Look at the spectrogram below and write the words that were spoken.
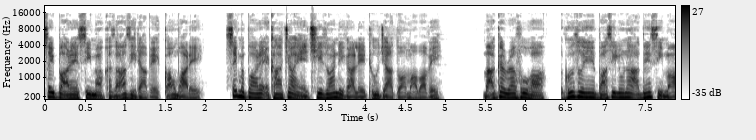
စိတ်ပါတဲ့စီမာကစားစီတာပဲကောင်းပါတယ်စိတ်မပါတဲ့အခါကျရင်ခြေစွမ်းတွေကလည်းထိုးကျသွားမှာပါပဲမာကက်ရက်ဖိုဟာအခုဆိုရင်ဘာစီလိုနာအသင်းစီမှာ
